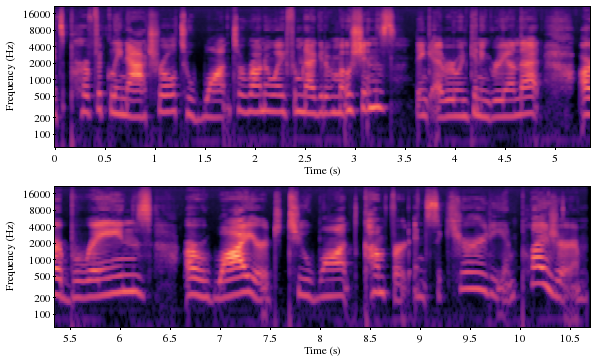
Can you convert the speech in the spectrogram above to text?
it's perfectly natural to want to run away from negative emotions. I think everyone can agree on that. Our brains are wired to want comfort and security and pleasure.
